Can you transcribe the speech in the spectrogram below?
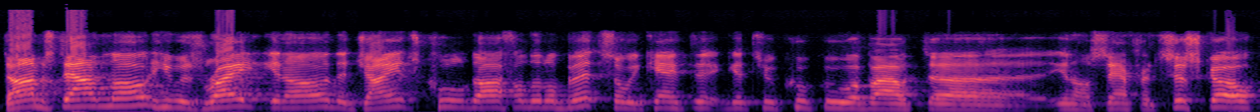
Dom's download, he was right. You know, the Giants cooled off a little bit, so we can't get too cuckoo about, uh, you know, San Francisco.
